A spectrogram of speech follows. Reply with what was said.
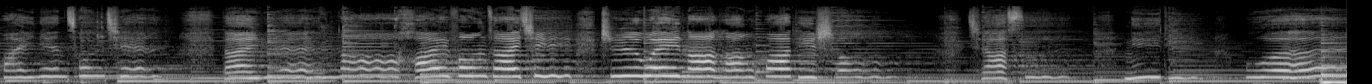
怀念从前，但愿海风再起。只为那浪花的手，恰似你的吻。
